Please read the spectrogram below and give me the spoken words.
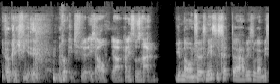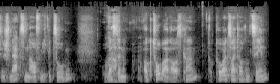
wirklich viel. Wirklich viel. Ich auch, ja, kann ich so sagen. Genau, und für das nächste Set, da habe ich sogar ein bisschen Schmerzen auf mich gezogen, wow. was dann im Oktober rauskam, Oktober 2010.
